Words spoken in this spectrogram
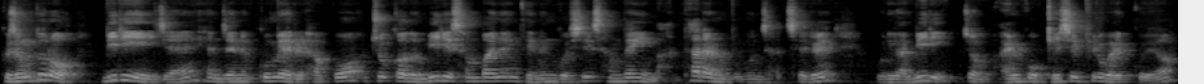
그 정도로 미리 이제 현재는 구매를 하고 주가도 미리 선반영되는 것이 상당히 많다라는 부분 자체를 우리가 미리 좀 알고 계실 필요가 있고요.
